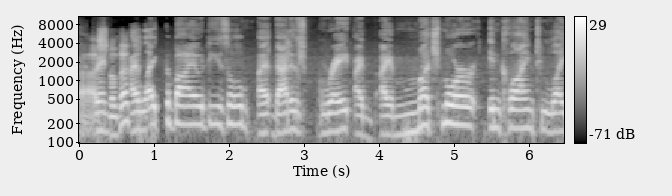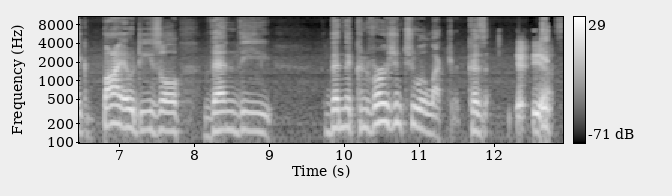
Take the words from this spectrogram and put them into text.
Uh, I, so that's I like the biodiesel. I, that is great. I I am much more inclined to like biodiesel than the than the conversion to electric because yeah. it's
